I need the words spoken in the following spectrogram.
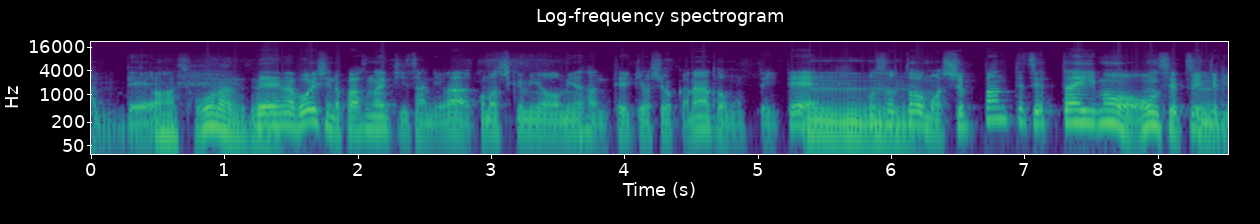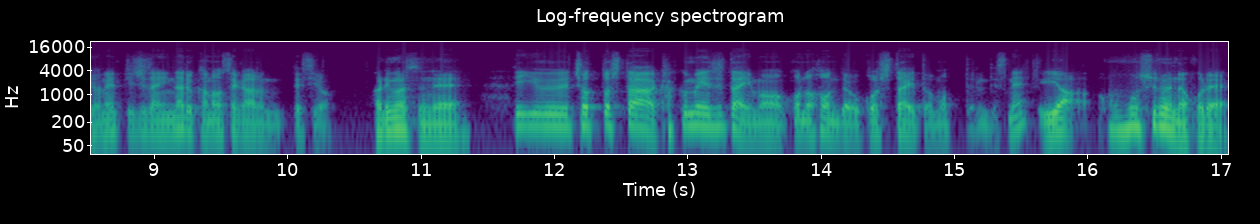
あって、うんあそうなんですね。で、まあ、ボイシーのパーソナリティさんにはこの仕組みを皆さんに提供しようかなと思っていて、んんんそうするともう出版って絶対もう音声ついてるよねっていう時代になる可能性があるんですよ。ありますね。っていうちょっとした革命自体もこの本で起こしたいと思ってるんですね。いや、面白いな、これ。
